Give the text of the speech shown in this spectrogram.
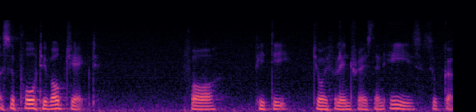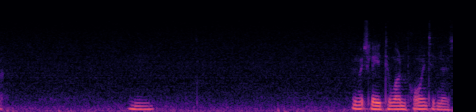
a supportive object for piti, joyful interest, and ease, sukha. Mm. Which lead to one pointedness.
